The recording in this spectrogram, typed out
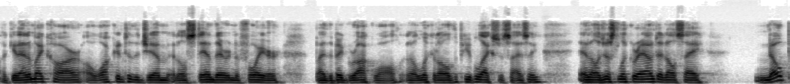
I'll get out of my car, I'll walk into the gym, and I'll stand there in the foyer by the big rock wall, and I'll look at all the people exercising, and I'll just look around and I'll say, "Nope,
